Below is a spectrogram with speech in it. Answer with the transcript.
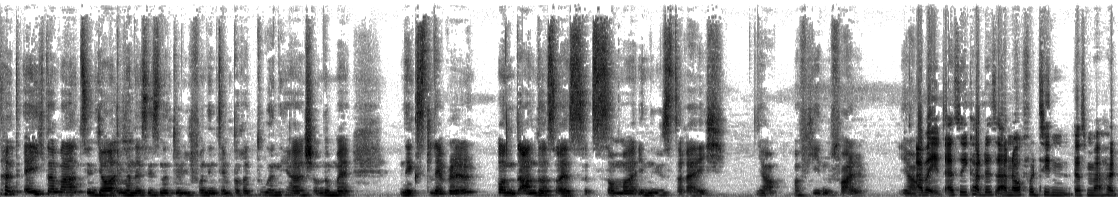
ist halt echt der Wahnsinn. Ja, ich meine, es ist natürlich von den Temperaturen her schon nochmal Next Level und anders als Sommer in Österreich. Ja, auf jeden Fall. Ja. Aber also ich kann das auch nachvollziehen, dass man halt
